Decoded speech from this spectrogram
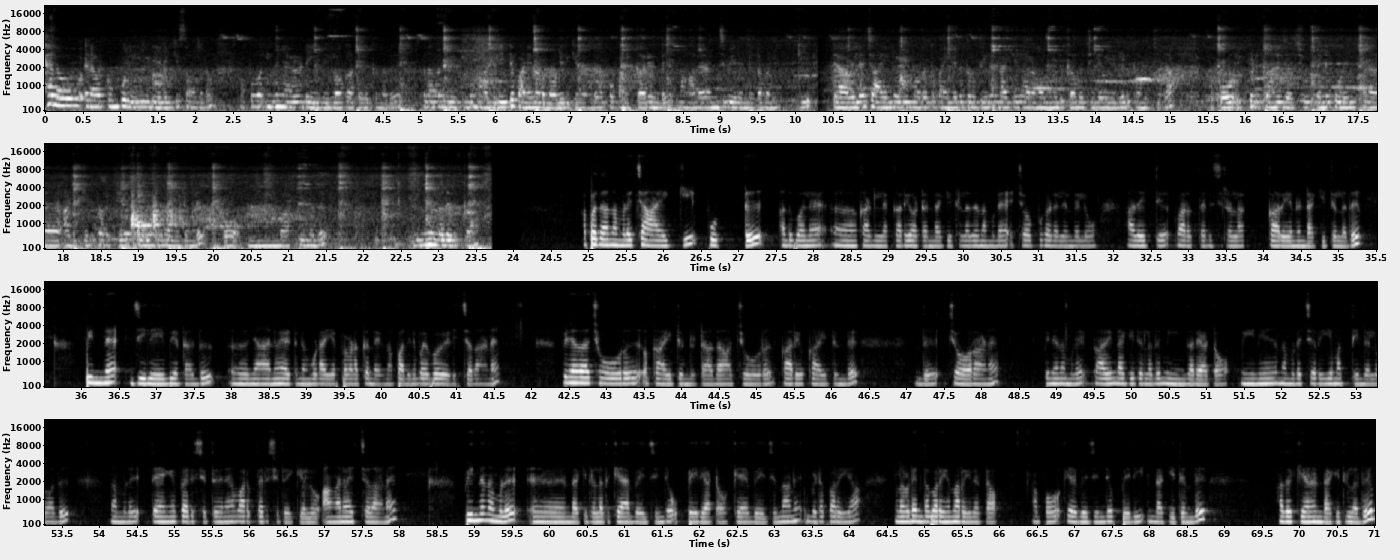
Hello എല്ലാവർക്കും പുതിയ വീഡിയോയിലേക്ക് സ്വാഗതം. അപ്പോൾ ഇന്ന് ഞാനൊരു ഡെയിലി വ്ളോഗായിട്ട് എടുക്കുന്നത്. അപ്പോൾ നമ്മുടെ വീട്ടിൽ മതിലിന്റെ പണി നടന്നുകൊണ്ടിരിക്കുന്നുണ്ട്. അപ്പോൾ പണിക്കാരുണ്ട്. നാല് അഞ്ച് പേരുണ്ട് കേട്ടോ പണിക്ക്. രാവിലെ ചായയും കടിയും അതൊക്കെ ഭയങ്കര തൃപ്തിയിൽ ഉണ്ടാക്കിയ കാരണം ഒന്നും എടുക്കാൻ പറ്റിയില്ല വീഡിയോ എടുക്കാൻ പറ്റിയില്ല. അപ്പോൾ ഇപ്പോൾ എടുക്കാമെന്ന് വിചാരിച്ചു. എന്റെ കൂടെ അടിക്കൽ തുടക്കൽ ഒക്കെ കഴിഞ്ഞിട്ടുണ്ട്. അപ്പോൾ ബാക്കിയുള്ളത് ഇനിയുള്ളത് എടുക്കാം. അപ്പോൾ അതാ നമ്മൾ ചായക്ക് പുട്ട് അതുപോലെ കടലക്കറി ഓട്ടം ഉണ്ടാക്കിയിട്ടുള്ളത് നമ്മുടെ ചുവപ്പ് കടലുണ്ടല്ലോ അതേറ്റ് വറുത്തരച്ചിട്ടുള്ള കറിയാണ് ഉണ്ടാക്കിയിട്ടുള്ളത്. പിന്നെ ജിലേബി കേട്ടോ അത് ഞാനും ഏട്ടനും കൂടെ അയ്യപ്പ വിളക്ക് ഉണ്ടായിരുന്നു അപ്പോൾ അതിന് പോയപ്പോൾ മേടിച്ചതാണ്. പിന്നെ അതാ ചോറ് ഒക്കെ ആയിട്ടുണ്ട് കേട്ടോ അതാ ചോറ് കറിയൊക്കെ ആയിട്ടുണ്ട്. ഇത് ചോറാണ്. പിന്നെ നമ്മൾ കറി ഉണ്ടാക്കിയിട്ടുള്ളത് മീൻ കറി കേട്ടോ മീൻ നമ്മുടെ ചെറിയ മത്തി ഉണ്ടല്ലോ അത് നമ്മൾ തേങ്ങയൊക്കെ അരച്ചിട്ട് ഇങ്ങനെ വറുത്തരച്ചിട്ട് വയ്ക്കുമല്ലോ അങ്ങനെ വെച്ചതാണ്. പിന്നെ നമ്മൾ ഉണ്ടാക്കിയിട്ടുള്ളത് ക്യാബേജിന്റെ ഉപ്പേരി കേട്ടോ ക്യാബേജ് എന്നാണ് ഇവിടെ പറയുക നിങ്ങളവിടെ എന്താ പറയുക അറിയില്ല കേട്ടോ അപ്പോൾ ക്യാബേജിന്റെ ഉപ്പേരി ഉണ്ടാക്കിയിട്ടുണ്ട്. അതൊക്കെയാണ് ഉണ്ടാക്കിയിട്ടുള്ളത്.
